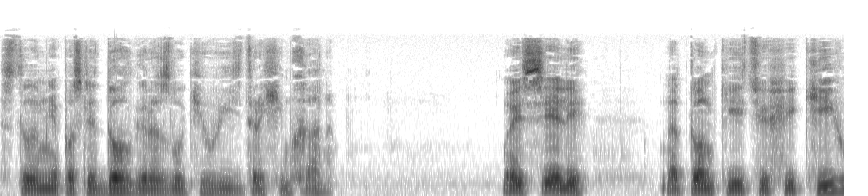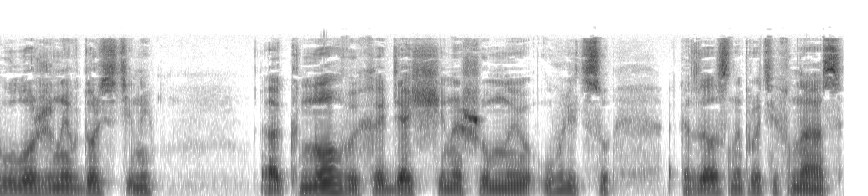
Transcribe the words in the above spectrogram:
стоило мне после долгой разлуки увидеть Рахимхана. Мы сели на тонкие тюфяки, уложенные вдоль стены. Окно, выходящее на шумную улицу, оказалось напротив нас.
